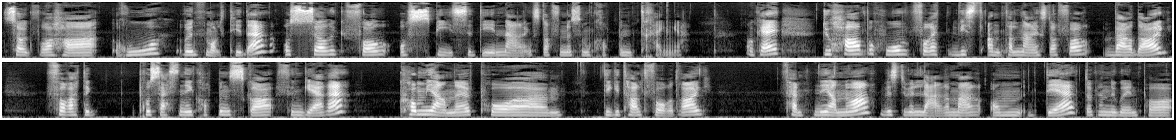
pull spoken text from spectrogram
Sørg for å ha ro rundt måltidet, og sørg for å spise de næringsstoffene som kroppen trenger. OK? Du har behov for et visst antall næringsstoffer hver dag for at prosessen i kroppen skal fungere. Kom gjerne på digitalt foredrag 15.1. Hvis du vil lære mer om det, da kan du gå inn på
